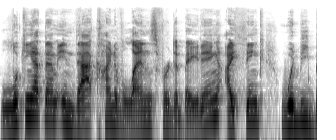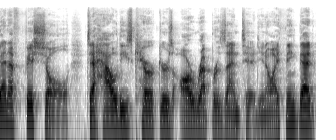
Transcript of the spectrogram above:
looking at them in that kind of lens for debating, I think would be beneficial to how these characters are represented. You know, I think that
